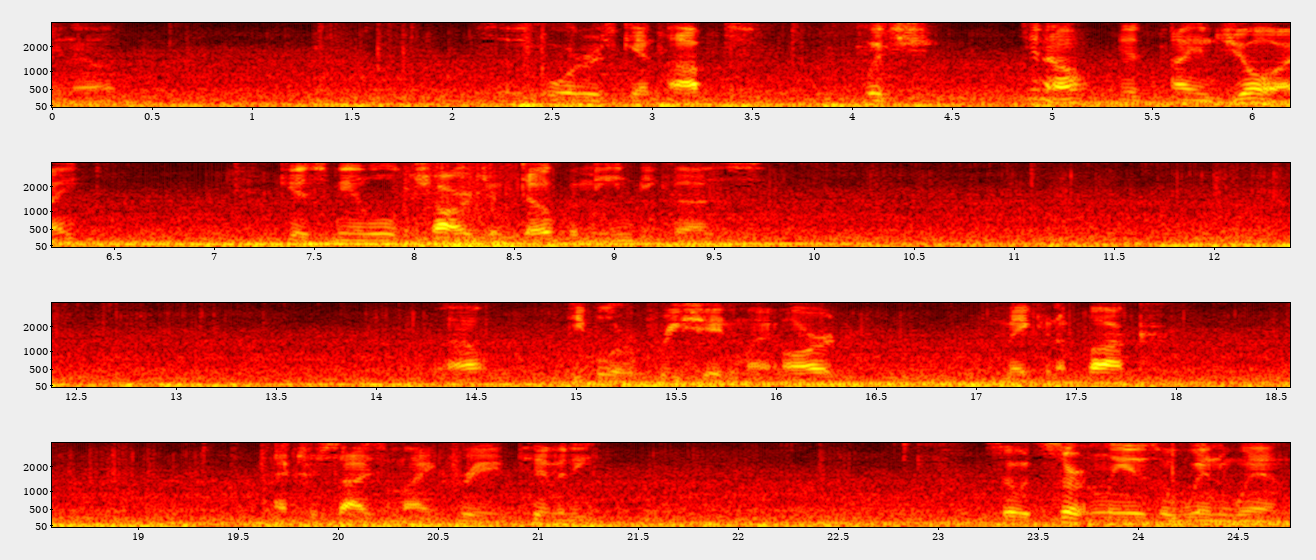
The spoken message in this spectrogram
You know, so the orders get upped, which you know it, I enjoy gives me a little charge of dopamine because, well, people are appreciating my art, making a buck, exercising my creativity. So it certainly is a win win.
